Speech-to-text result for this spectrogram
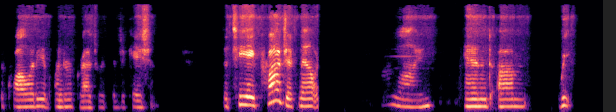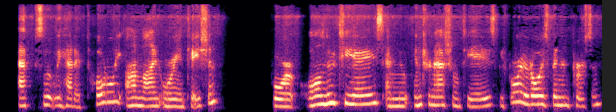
the quality of undergraduate education. The TA project now is online, and um, we absolutely had a totally online orientation for all new TAs and new international TAs. Before, it had always been in person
